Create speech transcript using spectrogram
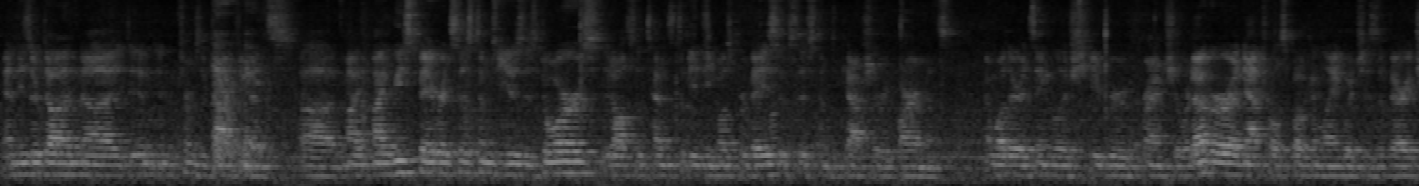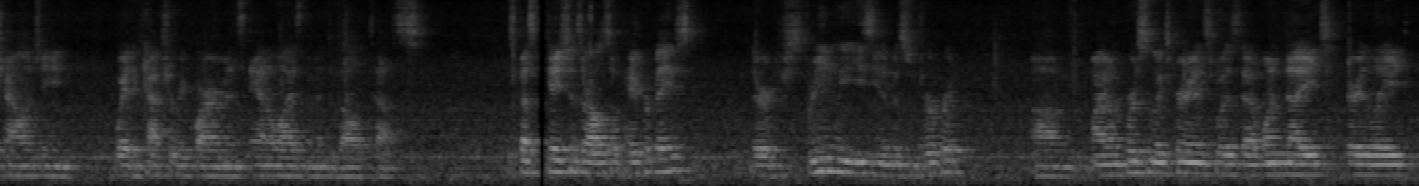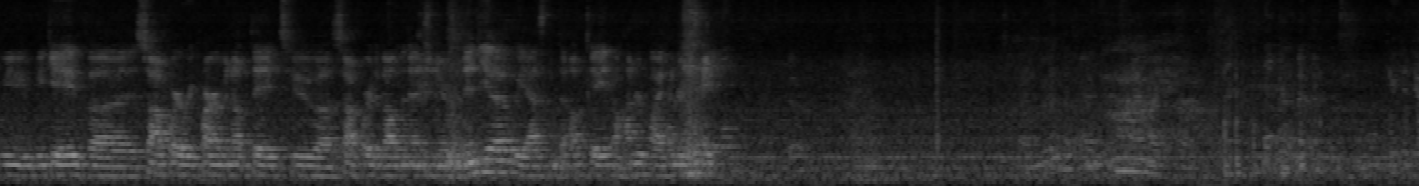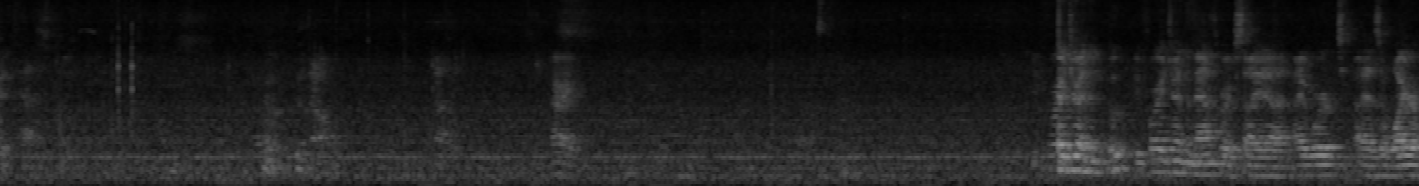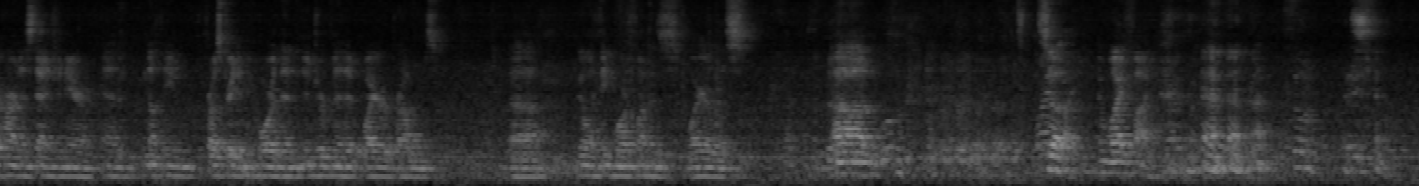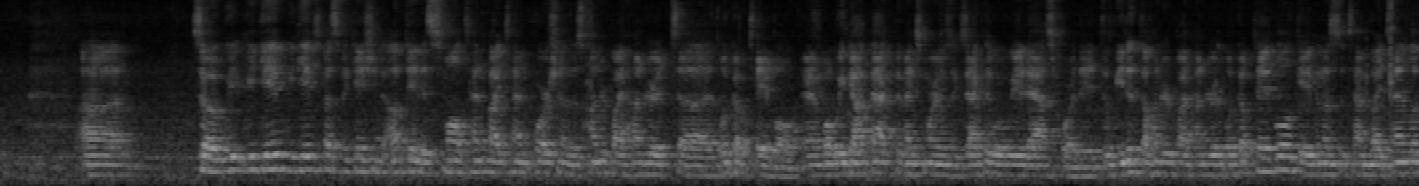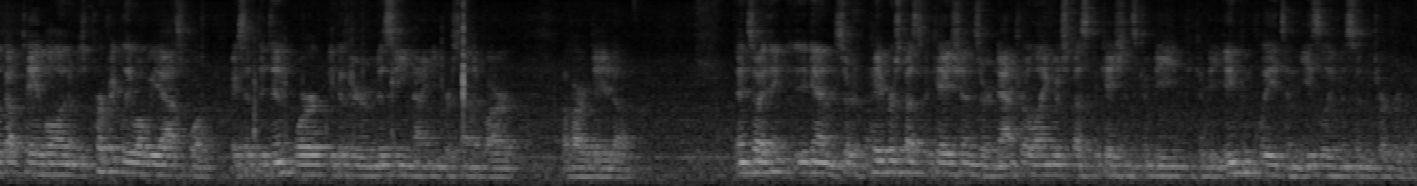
and these are done uh, in, in, terms of documents. Uh, my, my least favorite system to use is DOORS. It also tends to be the most pervasive system to capture requirements. And whether it's English, Hebrew, French, or whatever, a natural spoken language is a very challenging way to capture requirements, analyze them, and develop tests. The specifications are also paper-based. They're extremely easy to misinterpret. Um, my own personal experience was that one night, very late, we, we gave a software requirement update to uh, software development engineers in India. We asked them to update a 100 by 100 table Before I joined the, before I joined the MathWorks, I, worked as a wire harness engineer, and nothing frustrated me more than intermittent wire problems. Uh, the only thing more fun is wireless. Uh, so, and Wi-Fi. uh, so we, we, gave, we gave specification to update a small 10 by 10 portion of this 100 by 100 uh, lookup table. And what we got back the next morning was exactly what we had asked for. They deleted the 100 by 100 lookup table, gave us a 10 by 10 lookup table, and it was perfectly what we asked for, except it didn't work because we were missing 90% of our, of our data. And so I think, again, sort of paper specifications or natural language specifications can be, can be incomplete and easily misinterpreted.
